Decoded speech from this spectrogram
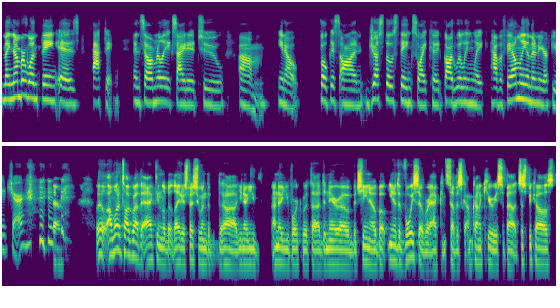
my number one thing is acting. And so I'm really excited to um, you know, focus on just those things so I could, God willing, like have a family in the near future. yeah. Well, I want to talk about the acting a little bit later, especially when the, uh, you know, you've, I know you've worked with uh, De Niro and Pacino, but you know the voiceover acting stuff is I'm kind of curious about just because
